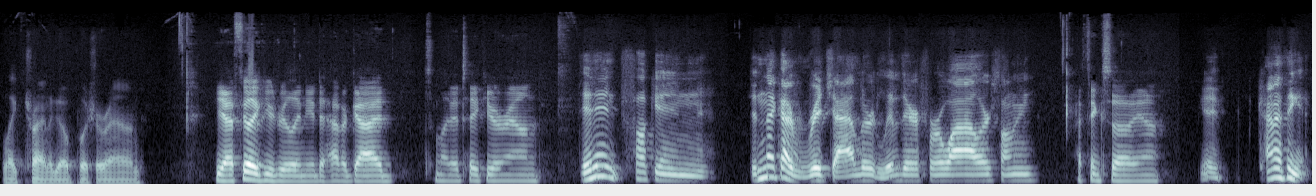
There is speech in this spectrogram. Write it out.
like trying to go push around. Yeah, I feel like you'd really need to have a guide, somebody to take you around. Didn't fucking didn't that guy Rich Adler live there for a while or something? I think so. Yeah, Yeah, kind of think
